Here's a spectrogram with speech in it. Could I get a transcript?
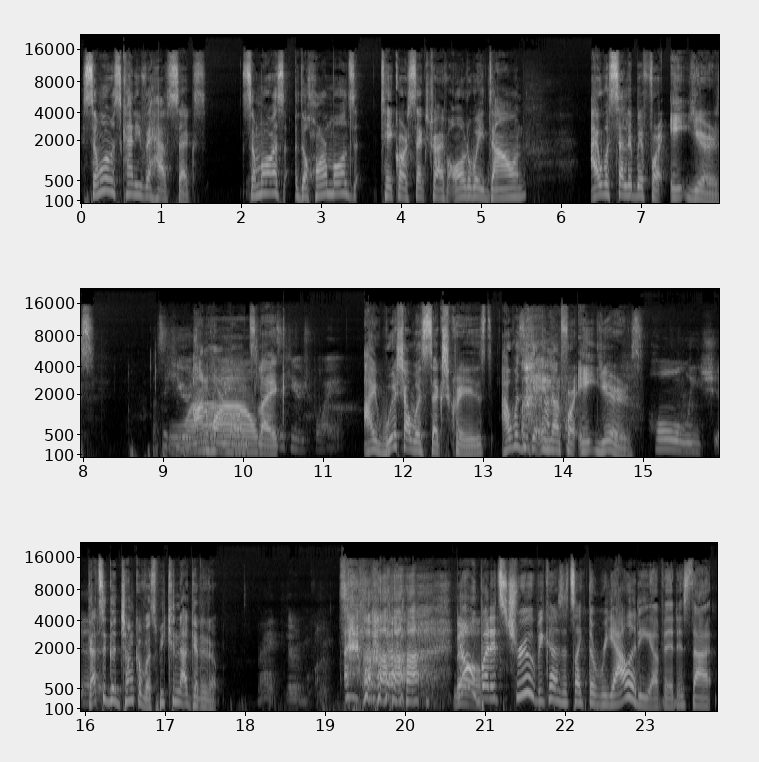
Some of us can't even have sex. Some of us, the hormones take our sex drive all the way down. I was celibate for eight years That's a huge, on hormones. Like, That's a huge point. I wish I was sex crazed. I wasn't getting none for eight years. Holy shit. That's a good chunk of us. We cannot get it up. Right. no, No, but it's true because it's like the reality of it is that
